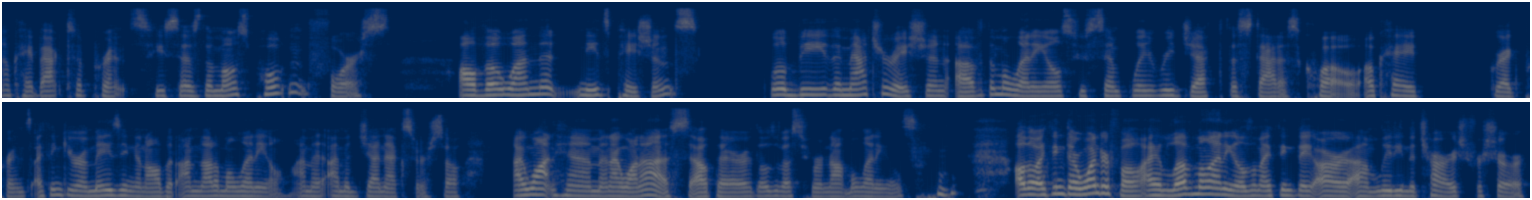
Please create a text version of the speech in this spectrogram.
Okay, back to Prince. He says the most potent force although one that needs patience, will be the maturation of the millennials who simply reject the status quo. Okay, Greg Prince, I think you're amazing and all, but I'm not a millennial. I'm a, I'm a Gen Xer. So I want him and I want us out there, those of us who are not millennials. Although I think they're wonderful. I love millennials and I think they are um, leading the charge for sure.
